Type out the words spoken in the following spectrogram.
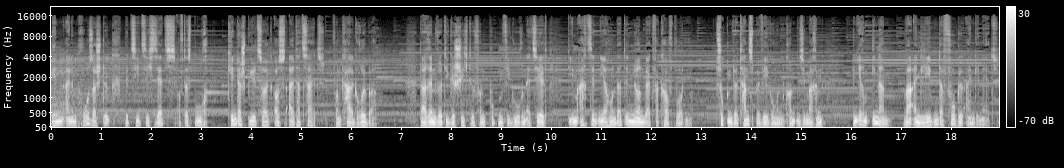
In einem Prosastück bezieht sich Setz auf das Buch Kinderspielzeug aus alter Zeit von Karl Gröber. Darin wird die Geschichte von Puppenfiguren erzählt, die im 18. Jahrhundert in Nürnberg verkauft wurden. Zuckende Tanzbewegungen konnten sie machen. In ihrem Innern war ein lebender Vogel eingenäht.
